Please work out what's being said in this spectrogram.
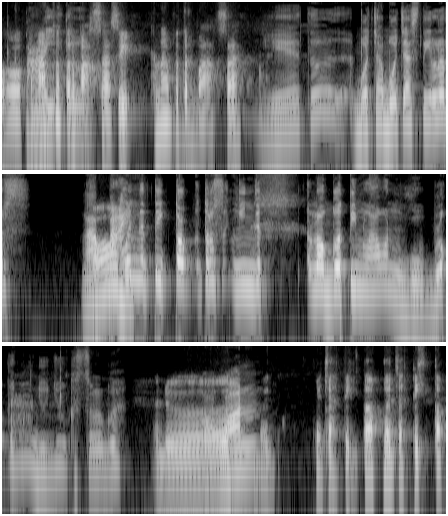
Oh, kenapa terpaksa sih? Kenapa terpaksa? Iya itu bocah-bocah Steelers ngapain buat- nge-tiktok terus nginjek logo tim lawan goblok emang jujur kesel gue. Aduh. On Baca TikTok, baca TikTok.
